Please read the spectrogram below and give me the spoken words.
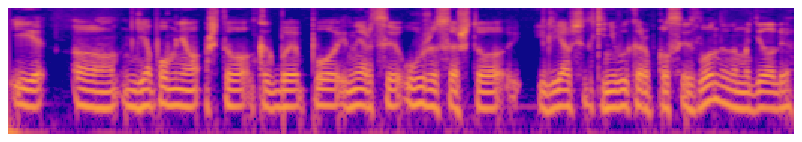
и э, я помню, что как бы по инерции ужаса, что Илья все-таки не выкарабкался из Лондона, мы делали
